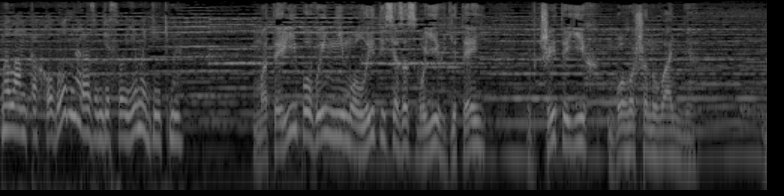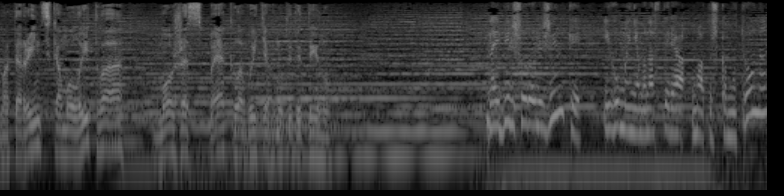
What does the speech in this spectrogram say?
Меланка Холодна разом зі своїми дітьми. Матері повинні молитися за своїх дітей, вчити їх богошанування. Материнська молитва може з пекла витягнути дитину. Найбільшу роль жінки ігуменя монастиря матушка Мотрона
